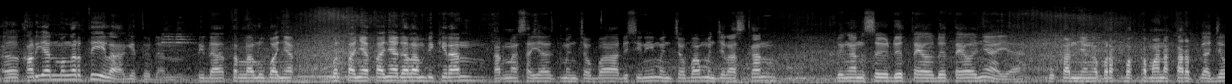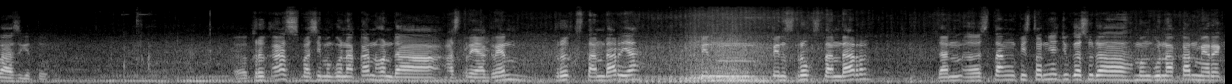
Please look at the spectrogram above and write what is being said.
eh, kalian mengerti lah gitu dan tidak terlalu banyak bertanya-tanya dalam pikiran. Karena saya mencoba di sini mencoba menjelaskan dengan sedetail-detailnya ya. Bukan yang ngebrak-bak ke mana karep gak jelas gitu. E, kruk as masih menggunakan Honda Astrea Grand. Kruk standar ya. Pin pin stroke standar dan e, stang pistonnya juga sudah menggunakan merek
